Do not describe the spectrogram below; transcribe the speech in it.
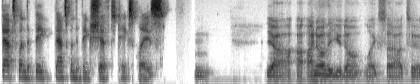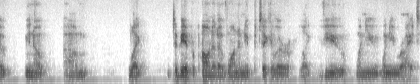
that's when the big that's when the big shift takes place hmm. yeah I, I, know that you don't like set out to you know um, like to be a proponent of one any particular like view when you when you write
